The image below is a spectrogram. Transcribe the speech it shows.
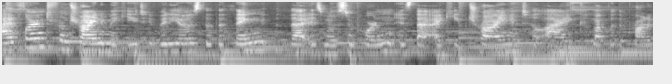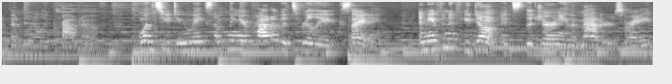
I've learned from trying to make YouTube videos that the thing that is most important is that I keep trying until I come up with a product that I'm really proud of. Once you do make something you're proud of, it's really exciting. And even if you don't, it's the journey that matters, right?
